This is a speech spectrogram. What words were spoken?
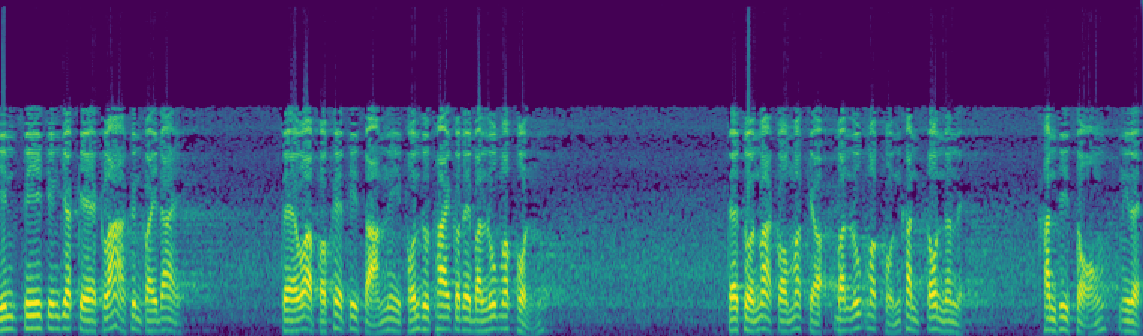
อินทรีย์จึงจะแก่กล้าขึ้นไปได้ แต่ว่าประเภทที่สามนี่ ผลสุดท้ายก็ได้บรรลุมรรคผล แต่ส่วนมากก็มักจะบรรลุมรรคผลขั้นต้นนั่นแหละ ขั้นที่สองนี่แหละ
